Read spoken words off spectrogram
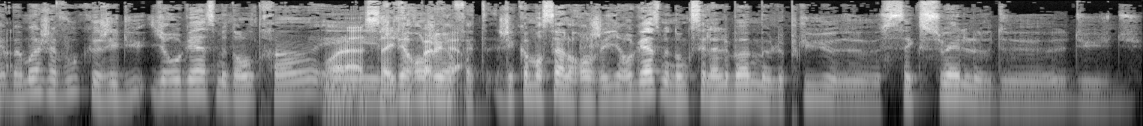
Voilà. bah moi j'avoue que j'ai lu Hirogasme dans le train et Voilà, ça, je il l'ai rangé en fait. J'ai commencé à le ranger. Hirogasme, donc c'est l'album le plus euh, sexuel de du, du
